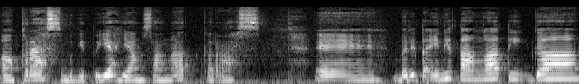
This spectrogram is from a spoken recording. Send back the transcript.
uh, keras begitu ya yang sangat keras Eh, berita ini tanggal 3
